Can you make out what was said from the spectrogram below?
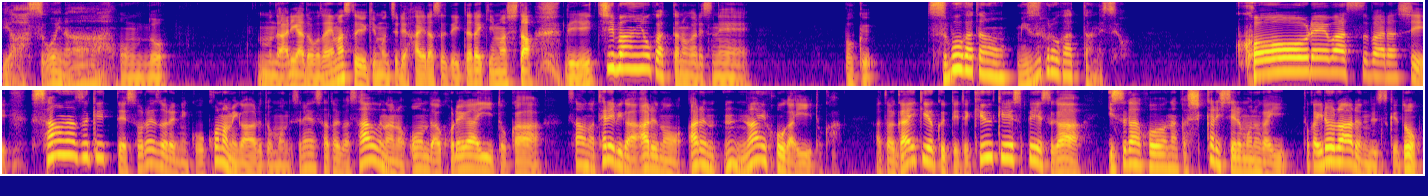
いやすごいなほんと。ありがとうございますという気持ちで入らせていただきました。で、一番良かったのがですね、僕、壺型の水風呂があったんですよ。これは素晴らしい。サウナ好きってそれぞれにこう好みがあると思うんですね。例えばサウナの温度はこれがいいとか、サウナテレビがあるの、ある、ん？ない方がいいとか、あとは外気浴って言って休憩スペースが、椅子がこうなんかしっかりしてるものがいいとかいろいろあるんですけど、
